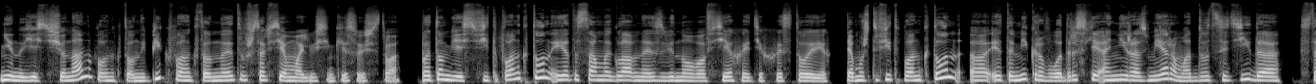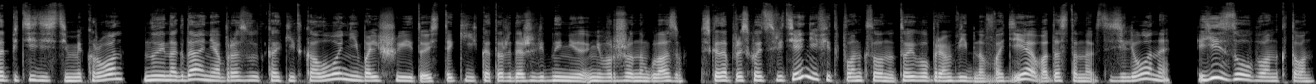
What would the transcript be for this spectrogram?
не, ну есть еще нанопланктон и пикпланктон, но это уж совсем малюсенькие существа. Потом есть фитопланктон, и это самое главное звено во всех этих историях. Потому что фитопланктон э, — это микроводоросли, они размером от 20 до 150 микрон, но иногда они образуют какие-то колонии большие, то есть такие, которые даже видны невооруженным глазом. То есть когда происходит цветение фитопланктона, то его прям видно в воде, вода становится зеленая. Есть зоопланктон.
